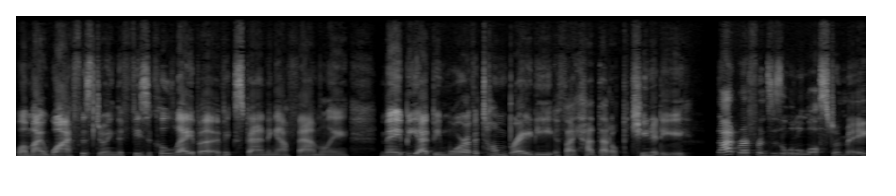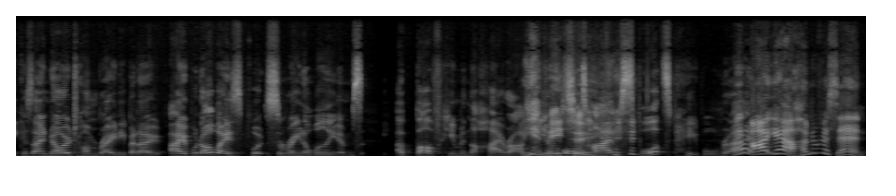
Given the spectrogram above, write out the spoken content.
while my wife was doing the physical labor of expanding our family. Maybe I'd be more of a Tom Brady if I had that opportunity. That reference is a little lost on me because I know Tom Brady, but I, I would always put Serena Williams above him in the hierarchy Yeah, of all time sports people, right? Uh, yeah, 100%.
